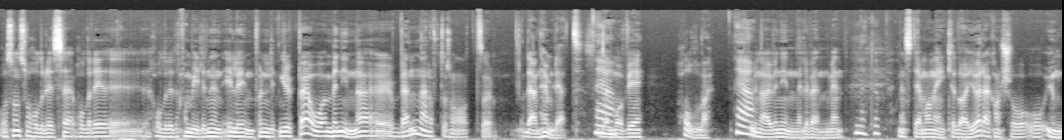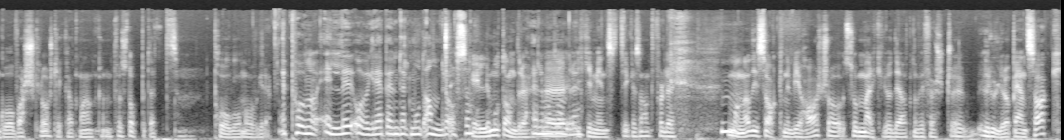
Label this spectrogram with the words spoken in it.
og sånn så holder de, seg, holder de, holder de det familien inn, eller innenfor en liten gruppe, og en venninne, venn, er ofte sånn at eh, det er en hemmelighet. Så Ja. det må vi holde. Ja, Hun er jo venninnen eller vennen min. nettopp. Mens det man egentlig da gjør, er kanskje å, å unngå å varsle, slik at man kan få stoppet et pågående overgrep. På, eller overgrep eventuelt mot andre også. Eller mot andre, Eller mot eh, ikke minst. ikke sant? For det, Mm. mange av de sakene vi har, så, så merker vi jo det at når vi først eh, ruller opp én sak,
